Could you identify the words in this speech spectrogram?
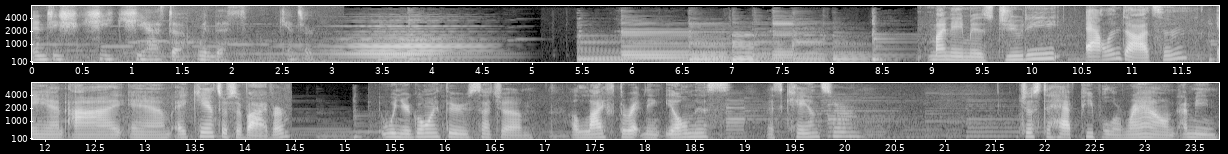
and she she she has to win this cancer. My name is Judy Allen Dodson, and I am a cancer survivor. When you're going through such a, a life threatening illness as cancer, just to have people around, I mean,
